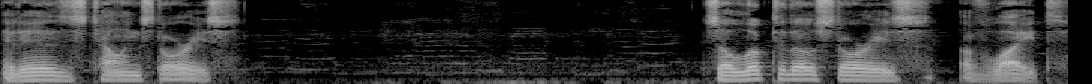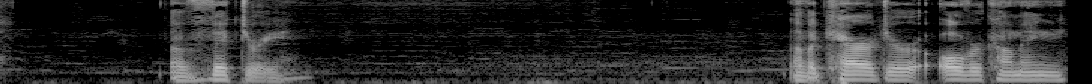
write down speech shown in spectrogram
it is telling stories. So look to those stories of light of victory, of a character overcoming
